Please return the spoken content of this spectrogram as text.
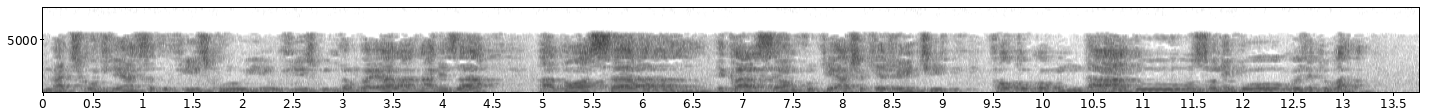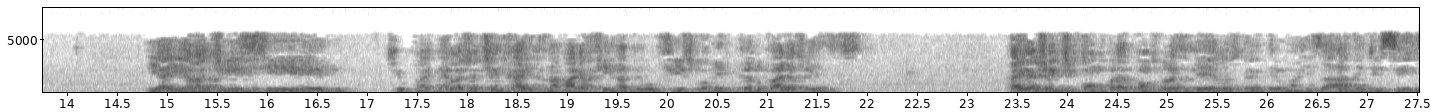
na desconfiança do fisco e o fisco então vai lá analisar a nossa declaração porque acha que a gente faltou com algum dado, sonegou, coisa que o vale. E aí ela disse que o pai dela já tinha caído na malha fina do fisco americano várias vezes. Aí a gente, bom, bons brasileiros, né, deu uma risada e disse:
